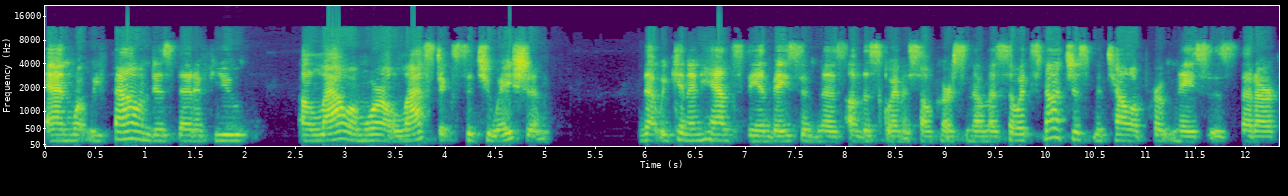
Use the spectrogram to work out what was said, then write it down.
And what we found is that if you allow a more elastic situation, that we can enhance the invasiveness of the squamous cell carcinoma. So it's not just metalloproteinases that are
